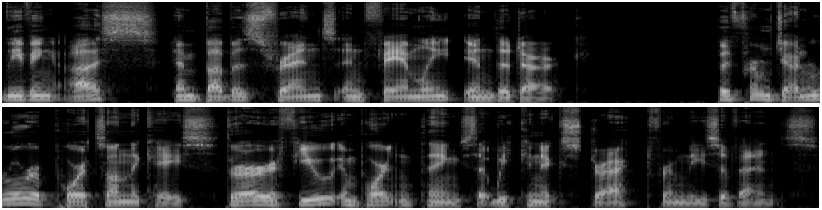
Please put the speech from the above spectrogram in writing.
leaving us and Bubba's friends and family in the dark. But from general reports on the case, there are a few important things that we can extract from these events.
